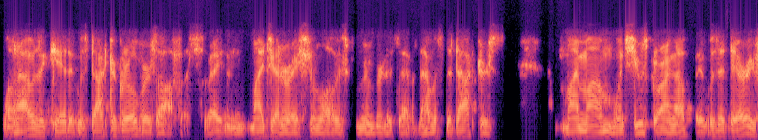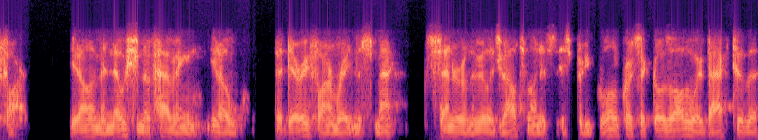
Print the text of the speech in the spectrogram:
When I was a kid, it was Dr. Grover's office, right? And my generation will always remember it as that. That was the doctor's. My mom, when she was growing up, it was a dairy farm, you know, and the notion of having, you know, a dairy farm right in the smack center of the village of Altamont is, is pretty cool. And of course, it goes all the way back to the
